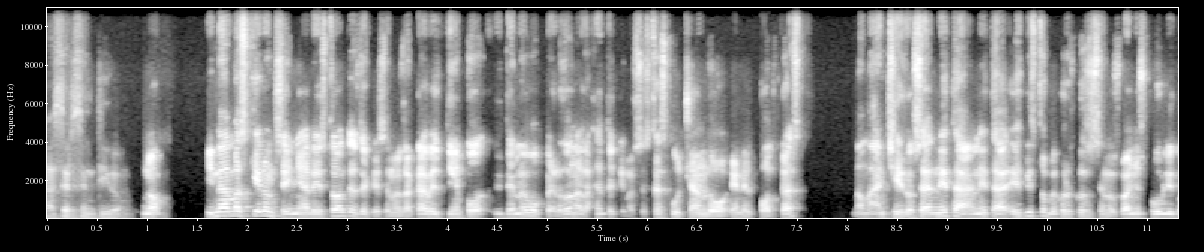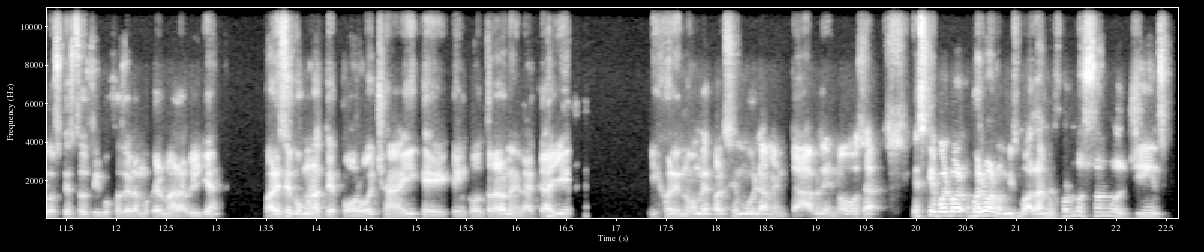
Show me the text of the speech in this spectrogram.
hacer sentido. No. Y nada más quiero enseñar esto antes de que se nos acabe el tiempo. De nuevo, perdón a la gente que nos está escuchando en el podcast. No manches, o sea, neta, neta, he visto mejores cosas en los baños públicos que estos dibujos de la Mujer Maravilla. Parece como una teporocha ahí que, que encontraron en la calle. Híjole, no, me parece muy lamentable, ¿no? O sea, es que vuelvo, vuelvo a lo mismo. A lo mejor no son los jeans,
